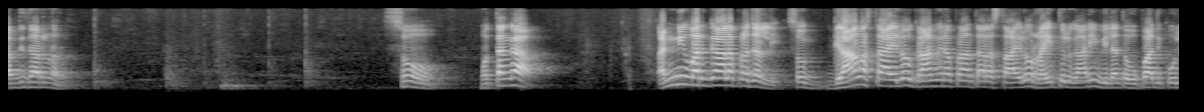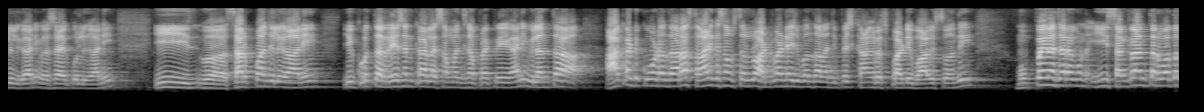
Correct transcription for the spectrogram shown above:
లబ్ధిదారులు ఉన్నారు. సో మొత్తంగా అన్ని వర్గాల ప్రజల్ని. సో గ్రామ స్థాయిలో గ్రామీణ ప్రాంతాల స్థాయిలో రైతులు కానీ వీళ్ళంతా ఉపాధి కూలీలు కానీ వ్యవసాయ కూలీలు కానీ ఈ సర్పంచ్లు కానీ ఈ కొత్త రేషన్ కార్డులకు సంబంధించిన ప్రక్రియ కానీ వీళ్ళంతా ఆకట్టుకోవడం ద్వారా స్థానిక సంస్థల్లో అడ్వాంటేజ్ పొందాలని చెప్పేసి కాంగ్రెస్ పార్టీ భావిస్తోంది. ముప్పైన జరగకుండా ఈ సంక్రాంతి తర్వాత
